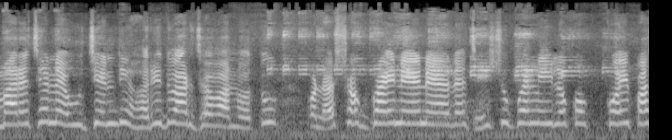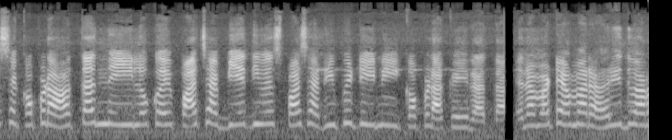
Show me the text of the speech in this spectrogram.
અમારે છે ને ઉજ્જૈનથી હરિદ્વાર જવાનું હતું, પણ અશોકભાઈ ને એને એટલે જયશુભાઈ એ લોકો કોઈ પાસે કપડા હતા જ નહીં. એ લોકોએ પાછા બે દિવસ પાછા રિપીટની કપડા કર્યા હતા. એના માટે અમારે હરિદ્વાર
